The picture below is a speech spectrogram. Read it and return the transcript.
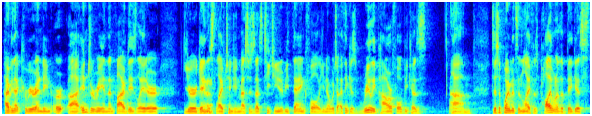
having that career-ending er, uh, injury, and then five days later, you're getting yeah. this life-changing message that's teaching you to be thankful. You know, which I think is really powerful because um, disappointments in life is probably one of the biggest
